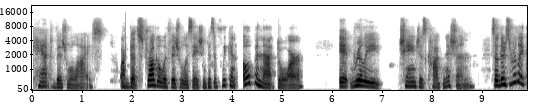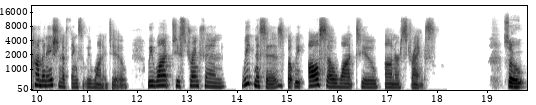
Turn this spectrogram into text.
can't visualize or that struggle with visualization, because if we can open that door, it really changes cognition. So there's really a combination of things that we want to do. We want to strengthen weaknesses, but we also want to honor strengths. So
